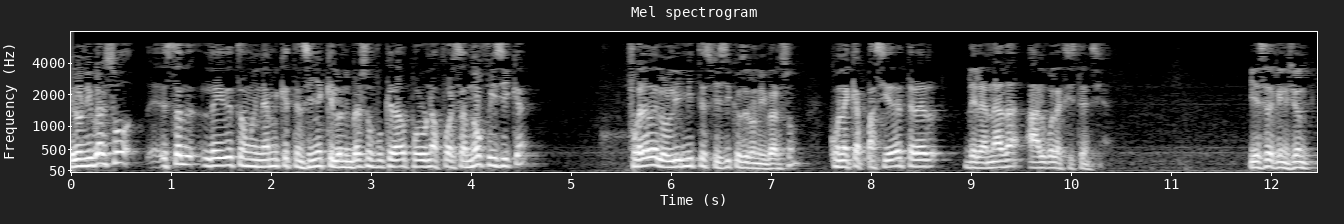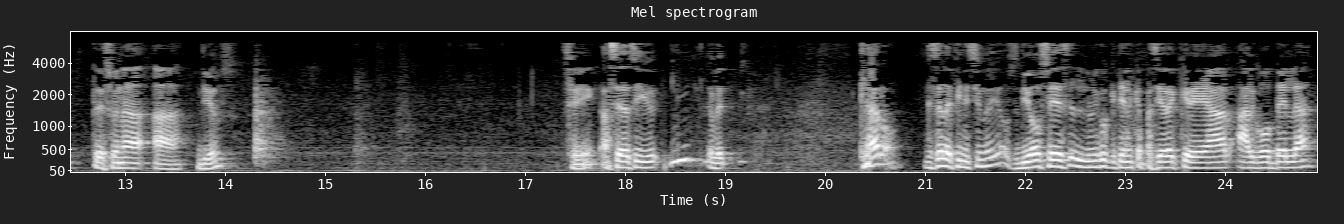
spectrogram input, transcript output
El universo, esta ley de termodinámica te enseña que el universo fue creado por una fuerza no física, fuera de los límites físicos del universo, con la capacidad de traer de la nada algo a la existencia. ¿Y esa definición te suena a Dios? Sí, hace así. Claro, esa es la definición de Dios. Dios es el único que tiene la capacidad de crear algo de la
